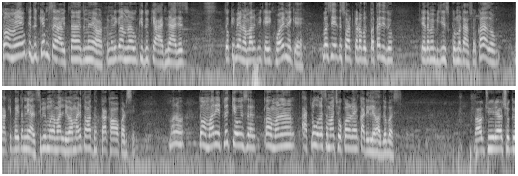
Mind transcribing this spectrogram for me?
તો અમે એવું કીધું કેમ સર આવી રીતના તમે ઓટોમેટિક અમને એવું કીધું કે આજને આજે જ તો કે બેન, અમારે બી કંઈક હોય ને કે? બસ એ રીતે શોર્ટકટમાં બધું પતાવી દીધું કે તમે બીજી સ્કૂલમાં ટ્રાન્સફર કરાવી દો. બાકી પછી તમને એલસીબી અમારે લેવા માટે તમારે ધક્કા ખાવા પડશે. બરાબર? તો અમારે એટલું જ કેવું સર કે અમને આટલું વર્ષ અમારા છોકરાઓને કાઢી લેવા દો બસ. તો આપ જોઈ રહ્યા છો કે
